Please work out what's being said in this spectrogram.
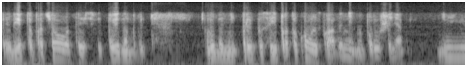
цей об'єкт опрацьовуватись. Відповідно, будуть видані приписи і протоколи складені на порушення, і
